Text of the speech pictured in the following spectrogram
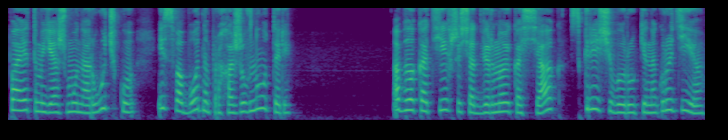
поэтому я жму на ручку и свободно прохожу внутрь. Облокотившись о дверной косяк, скрещиваю руки на груди.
